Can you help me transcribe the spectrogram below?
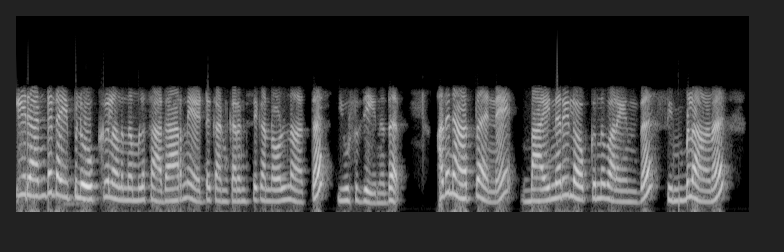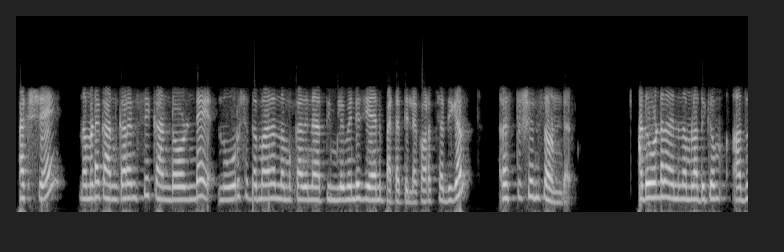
ഈ രണ്ട് ടൈപ്പ് ലോക്കുകളാണ് നമ്മൾ സാധാരണയായിട്ട് കൺകറൻസി കൺട്രോളിനകത്ത് യൂസ് ചെയ്യുന്നത്. അതിനകത്ത് തന്നെ ബൈനറി ലോക്ക് എന്ന് പറയുന്നത് സിമ്പിൾ ആണ്. പക്ഷേ നമ്മുടെ കൺകറൻസി കൺട്രോളിന്റെ നൂറ് ശതമാനം നമുക്ക് അതിനകത്ത് ഇംപ്ലിമെന്റ് ചെയ്യാൻ പറ്റത്തില്ല. കുറച്ചധികം റെസ്ട്രിക്ഷൻസ് ഉണ്ട്. അതുകൊണ്ട് തന്നെ നമ്മൾ അധികം അത്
